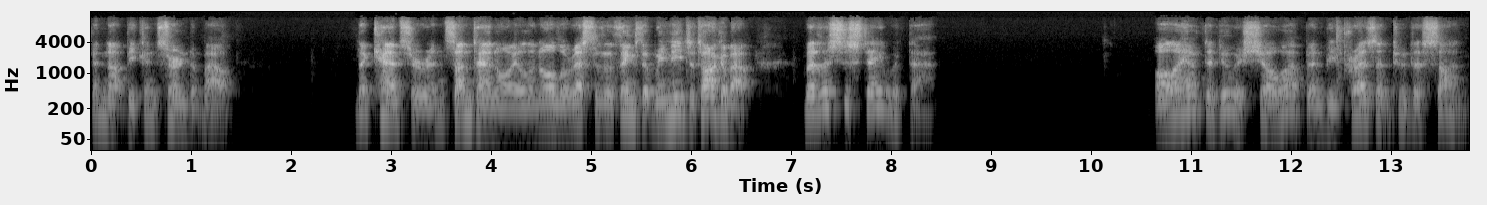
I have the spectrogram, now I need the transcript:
and not be concerned about the cancer and suntan oil and all the rest of the things that we need to talk about. But let's just stay with that. All I have to do is show up and be present to the sun.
